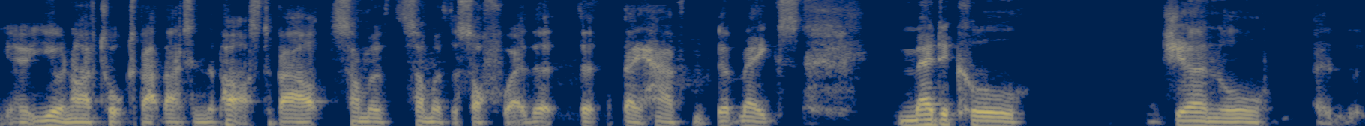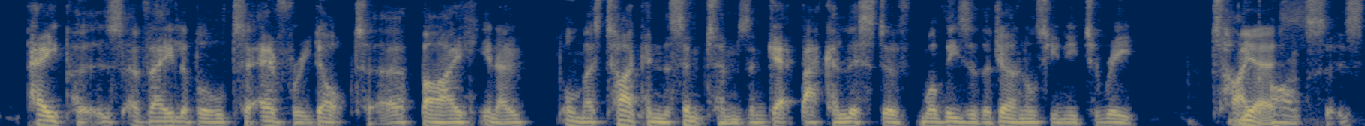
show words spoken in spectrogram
you, know, you and I have talked about that in the past about some of some of the software that that they have that makes medical journal uh, papers available to every doctor by you know almost type in the symptoms and get back a list of well these are the journals you need to read type yes. answers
